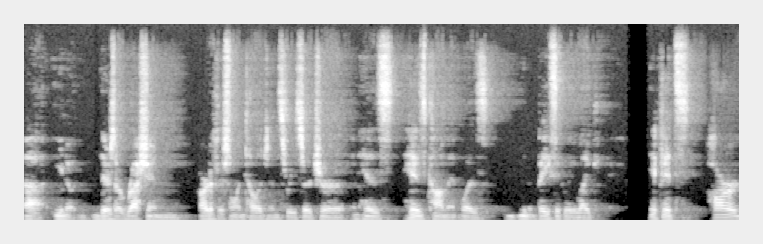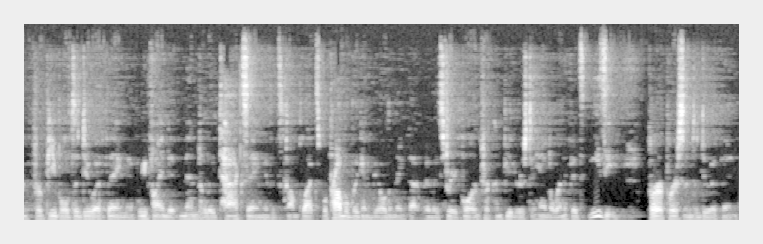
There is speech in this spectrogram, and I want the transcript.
uh, you know, there's a Russian artificial intelligence researcher, and his his comment was, you know, basically like, if it's hard for people to do a thing, if we find it mentally taxing, if it's complex, we're probably going to be able to make that really straightforward for computers to handle. And if it's easy for a person to do a thing,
